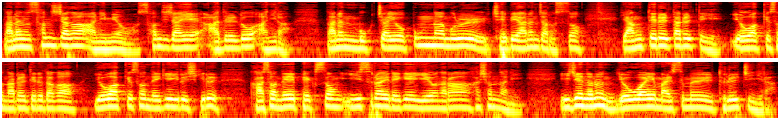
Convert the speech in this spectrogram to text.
나는 선지자가 아니며 선지자의 아들도 아니라 나는 목자요 뽕나무를 재배하는 자로서 양떼를 따를 때에 여호와께서 나를 데려다가 여호와께서 내게 이르시기를 가서 내 백성 이스라엘에게 예언하라 하셨나니 이제 너는 여호와의 말씀을 들을지니라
